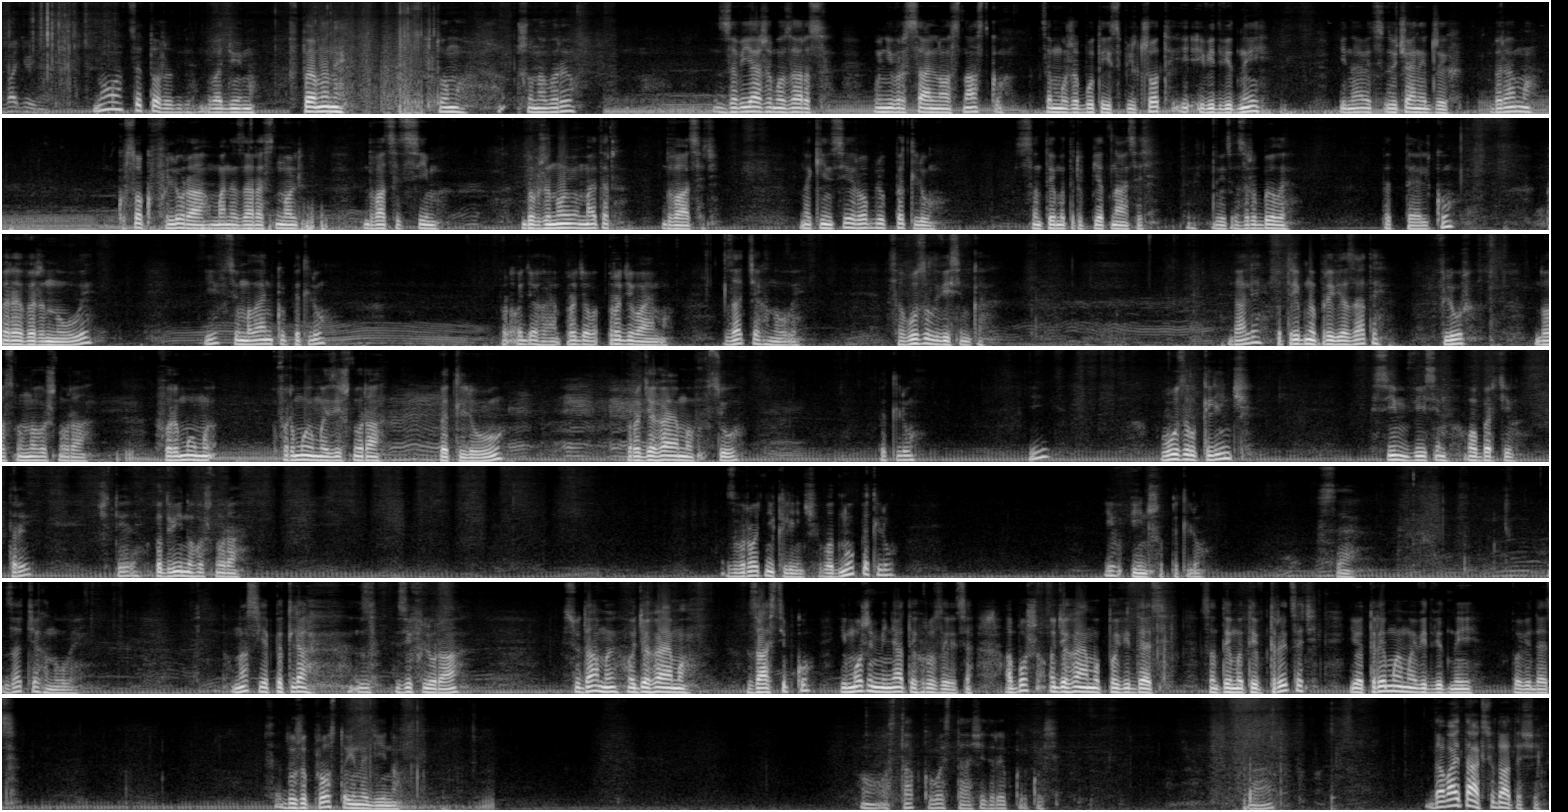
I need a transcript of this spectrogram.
2 дюйма. Ну, це теж два дюйма. Впевнений в тому, що наварив. Зав'яжемо зараз універсальну оснастку. Це може бути і сплітшот, і, і відвідний, і навіть звичайний джиг. Беремо кусок флюра, у мене зараз 0,27 довжиною 1,20 м. На кінці роблю петлю сантиметрів 15. Дивіться, зробили петельку, перевернули і в цю маленьку петлю одягаємо, продіваємо. Затягнули. Це вузол вісімка. Далі потрібно прив'язати флюр до основного шнура. Формуємо, формуємо зі шнура петлю, продягаємо в цю петлю і вузол клінч 7-8 обертів 3, 4 подвійного шнура. Зворотній клінч в одну петлю і в іншу петлю. Все. Затягнули. У нас є петля зі флюра. Сюди ми одягаємо застіпку і можемо міняти грузильця. Або ж одягаємо повідець сантиметрів 30 і отримуємо відвідний повідець. Все дуже просто і надійно. О, Остап когось тащить рибку якусь. Так. Давай так, сюди тащи.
